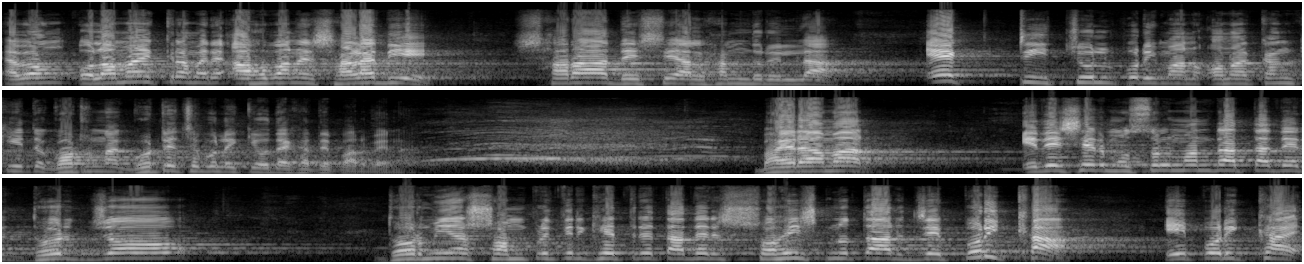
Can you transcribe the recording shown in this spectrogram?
এবং ওলামা একরামের আহ্বানে সাড়া দিয়ে সারা দেশে আলহামদুলিল্লাহ একটি চুল পরিমাণ অনাকাঙ্ক্ষিত ঘটনা ঘটেছে বলে কেউ দেখাতে পারবে না। ভাইরা আমার, এদেশের মুসলমানরা তাদের ধৈর্য, ধর্মীয় সম্প্রীতির ক্ষেত্রে তাদের সহিষ্ণুতার যে পরীক্ষা এই পরীক্ষায়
